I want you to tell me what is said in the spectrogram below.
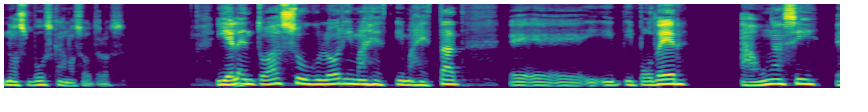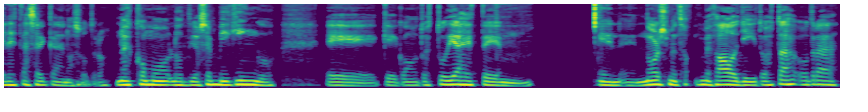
nos busca a nosotros. Y él en toda su gloria y majes- y majestad eh, eh, y, y poder, aún así, él está cerca de nosotros. No es como los dioses vikingos, eh, que cuando tú estudias este, en, Norse myth- mythology y todas estas otras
